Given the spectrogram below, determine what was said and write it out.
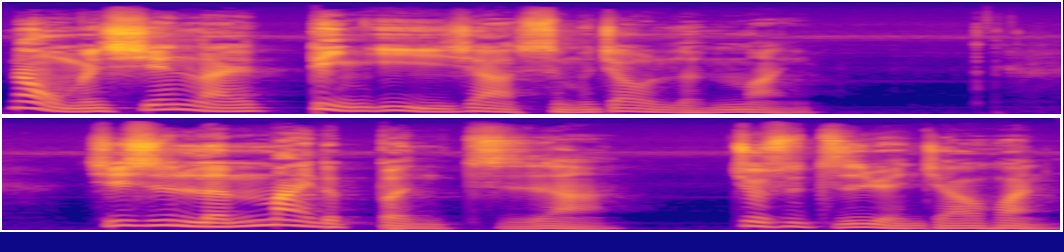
那我们先来定义一下什么叫人脉。其实人脉的本质啊，就是资源交换。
